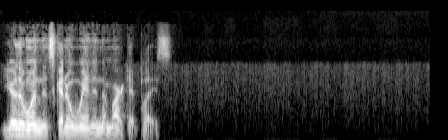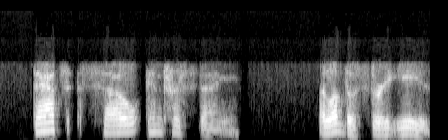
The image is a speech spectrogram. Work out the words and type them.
you're the one that's going to win in the marketplace. That's so interesting. I love those three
